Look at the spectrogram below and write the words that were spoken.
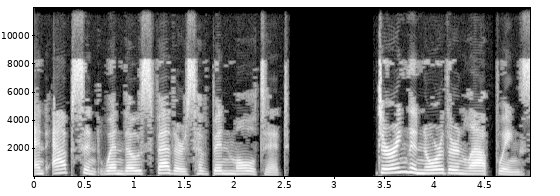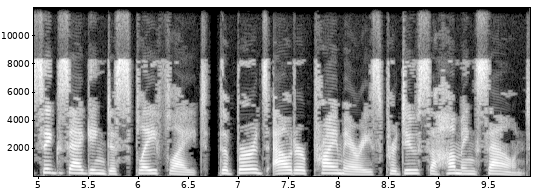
and absent when those feathers have been molted. During the northern lapwing's zigzagging display flight, the bird's outer primaries produce a humming sound.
